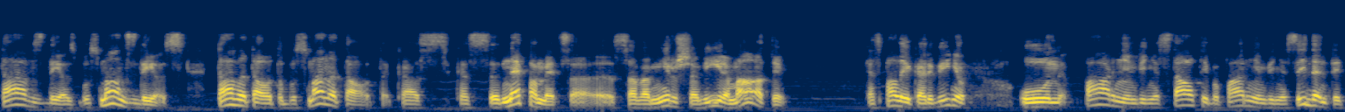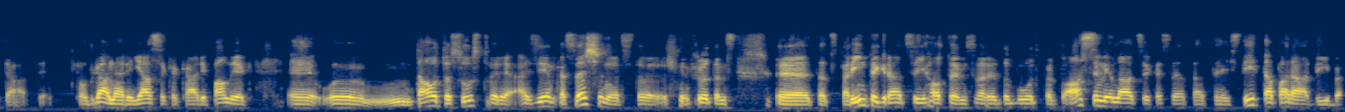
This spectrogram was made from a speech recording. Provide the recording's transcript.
tavs dievs būs mans dievs, Tava tauta būs mana tauta, kas, kas nepameca sava miruša vīra māti, kas paliek ar viņu un pārņem viņas tautību, pārņem viņas identitāti. Kaut gan arī jāsaka, ka arī paliek e, tautas uztvere aizvien kā svešinieks. Protams, e, tāds par integrāciju jautājums varētu būt par to asimilāciju, kas tā teikt, ir tā parādība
